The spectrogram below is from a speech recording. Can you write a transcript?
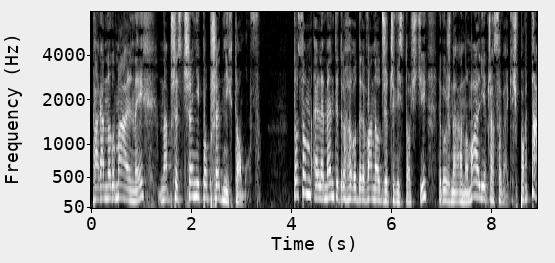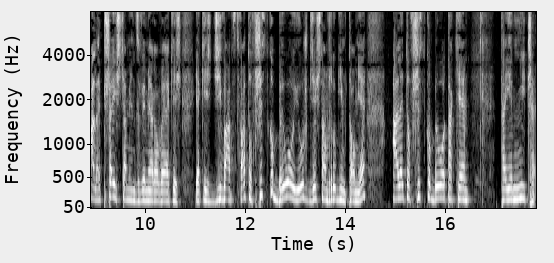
paranormalnych na przestrzeni poprzednich tomów. To są elementy trochę oderwane od rzeczywistości, różne anomalie czasowe, jakieś portale, przejścia międzywymiarowe, jakieś, jakieś dziwactwa. To wszystko było już gdzieś tam w drugim tomie, ale to wszystko było takie tajemnicze,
